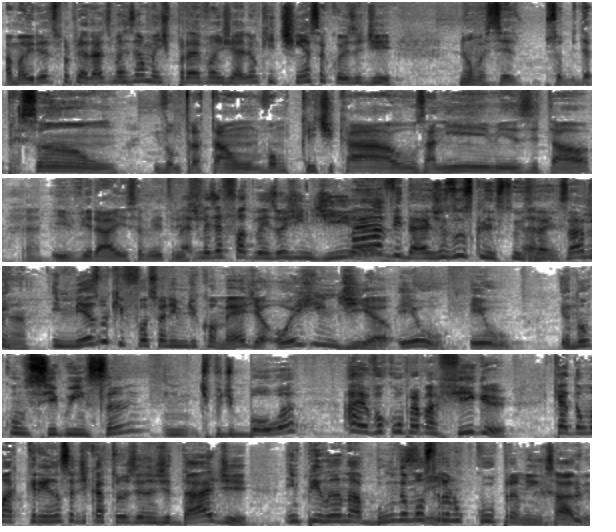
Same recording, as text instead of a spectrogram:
a maioria das propriedades, mas realmente pra Evangelion que tinha essa coisa de não, vai ser sobre depressão e vamos tratar um, vamos criticar os animes e tal, É. e virar isso é meio triste. Mas é foda, mas hoje em dia... Mas a vida é Jesus Cristo, isso É. daí, sabe? É. E mesmo que fosse um anime de comédia, hoje em dia, eu, eu, eu não consigo ir em san, em, tipo, de boa. Ah, eu vou comprar uma figure que é de uma criança de 14 anos de idade empinando a bunda mostrando o cu pra mim, sabe?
